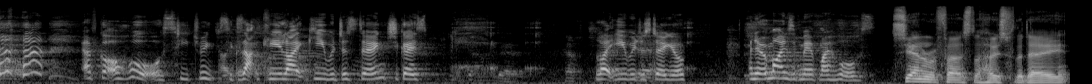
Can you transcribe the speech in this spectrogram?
Oh. I've got a horse. He drinks exactly like you were just doing. She goes like you were just doing your. And it reminded me of my horse. Sienna refers to the host for the day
